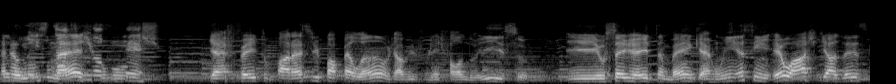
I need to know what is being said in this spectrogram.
É, o Novo México, Novo México. Que é feito, parece de papelão, já vi gente falando isso. E o CGI também, que é ruim. Assim, eu acho que às vezes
